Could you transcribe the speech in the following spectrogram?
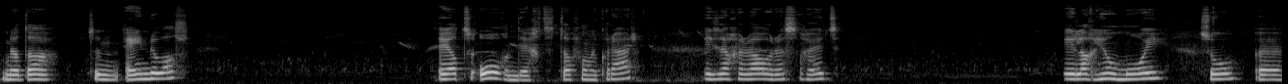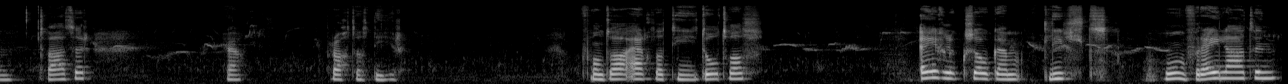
Dat dat zijn einde was. Hij had ogen dicht, dat vond ik raar. Hij zag er wel rustig uit. Hij lag heel mooi, zo, uh, het water. Ja, prachtig dier. Ik vond wel erg dat hij dood was. Eigenlijk zou ik hem het liefst gewoon vrij laten.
